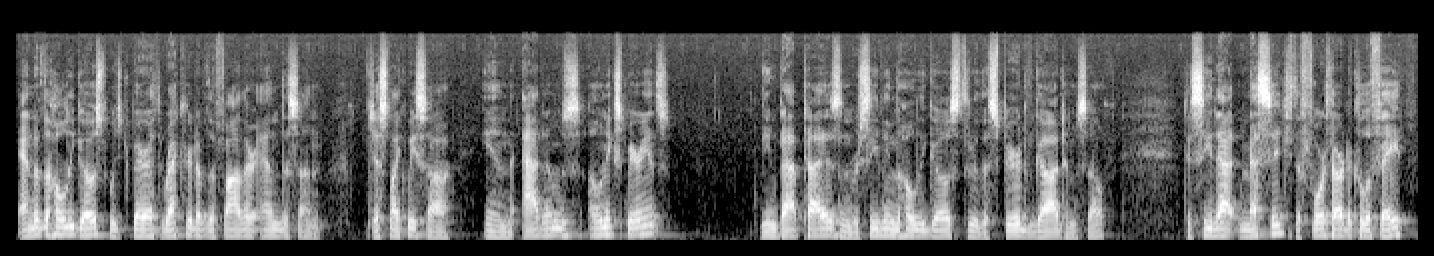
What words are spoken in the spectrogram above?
and of the Holy Ghost, which beareth record of the Father and the Son. Just like we saw in Adam's own experience, being baptized and receiving the Holy Ghost through the Spirit of God Himself. To see that message, the fourth article of faith,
